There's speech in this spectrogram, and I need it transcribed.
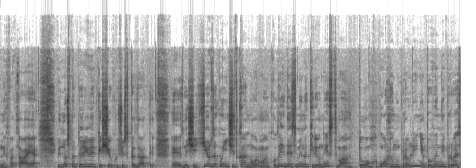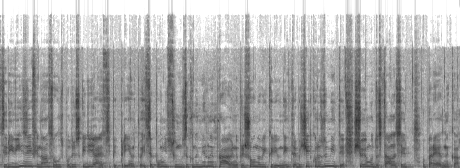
не вистачає. Відносно перевірки, що я хочу сказати, Е, значить, є в законі чітка норма. Коли йде зміна керівництва, то орган управління повинен провести ревізію фінансово-господарської діяльності підприємства. І це повністю ну, закономірно і правильно. Прийшов новий керівник, треба чітко розуміти, що йому досталося від попередника.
